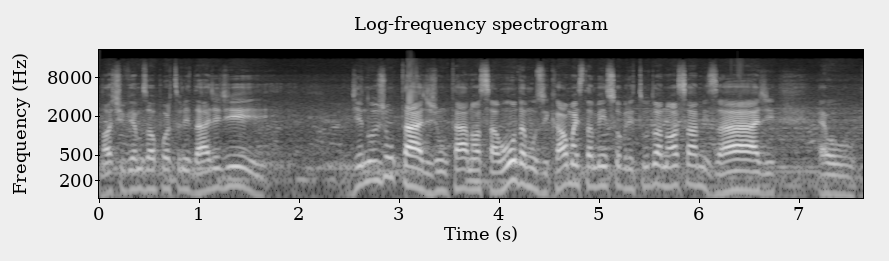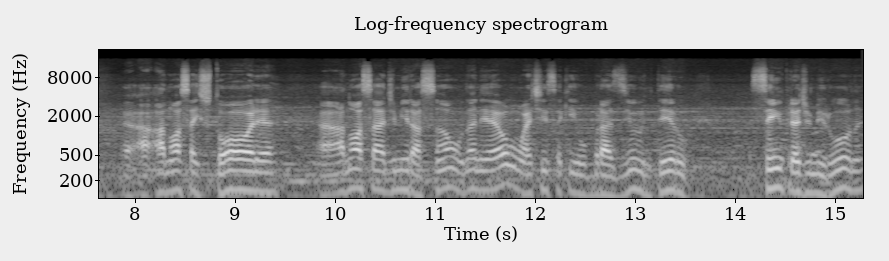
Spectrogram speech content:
Nós tivemos a oportunidade de, de nos juntar, de juntar a nossa onda musical, mas também, sobretudo, a nossa amizade, é o, a, a nossa história, a, a, nossa admiração. O Daniel, um artista que o Brasil inteiro sempre admirou, né?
